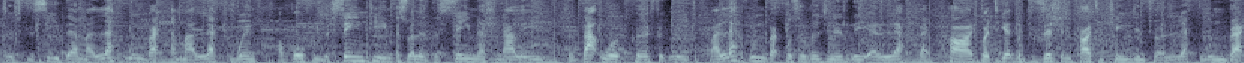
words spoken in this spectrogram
So as you can see there, my left wing back and my left wing are both from the same team as well as the same nationality. So that worked perfectly. My left wing back was originally a left back card, but to get the position card to change into a left wing back,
